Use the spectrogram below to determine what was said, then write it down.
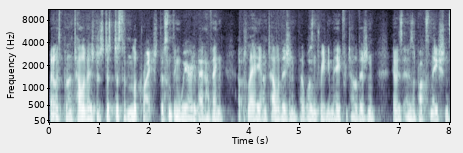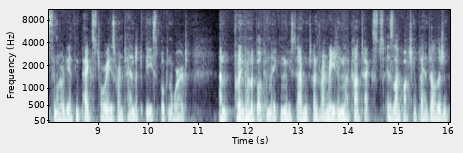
when it was put on television, it just just didn't look right. There was something weird about having a play on television that wasn't really made for television. It was it was an approximation. Similarly, I think Peig's stories were intended to be spoken word and putting them in a book and making and, and, and reading in that context is like watching a play on television.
